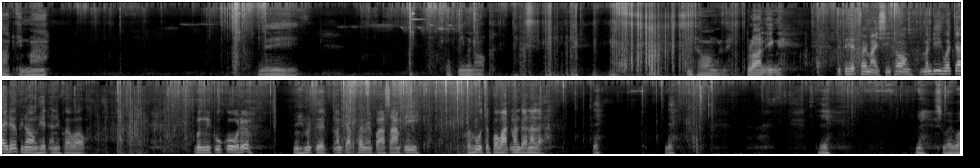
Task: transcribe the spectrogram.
ตัดขึ้นมานี่ตัดตีมันออก สีทองแบบนี้บลอนอีกนี่นี่จะเฮ็ดไฟใหม่สีทอง มันดีหัวใจเด้อพี่น้องเฮ็ดอันนี้ความว่าเบิ่งในกูโก้เด้อนี่มันเกิดหลังจากไฟไหม้ป่าสามปีคอยพูดแต่ประวัติมันแบบนั้นแหละ เด้เด้ เด้เด้สวยบ่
